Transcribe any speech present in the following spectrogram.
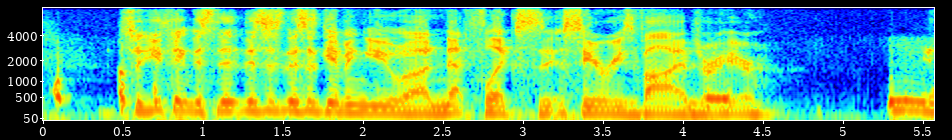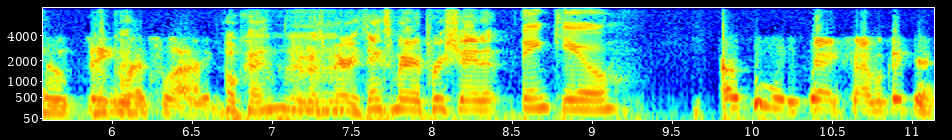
so you think this this is this is giving you uh, Netflix series vibes right here? yeah, big Okay. red flag. Okay, there goes Mary. Thanks, Mary. Appreciate it. Thank you. Okay, thanks. Have a good day.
